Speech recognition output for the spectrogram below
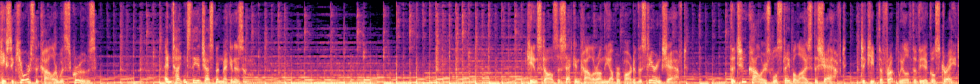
He secures the collar with screws and tightens the adjustment mechanism. He installs a second collar on the upper part of the steering shaft. The two collars will stabilize the shaft to keep the front wheel of the vehicle straight.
